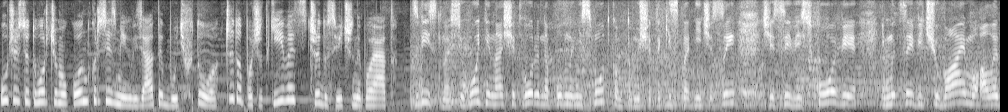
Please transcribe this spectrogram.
Участь у творчому конкурсі зміг взяти будь-хто, чи то початківець, чи досвідчений поет. Звісно, сьогодні наші твори наповнені смутком, тому що такі складні часи, часи військові, і ми це відчуваємо. Але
